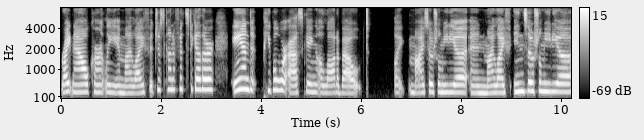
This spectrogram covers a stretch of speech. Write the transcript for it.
right now, currently in my life, it just kind of fits together. And people were asking a lot about like my social media and my life in social media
